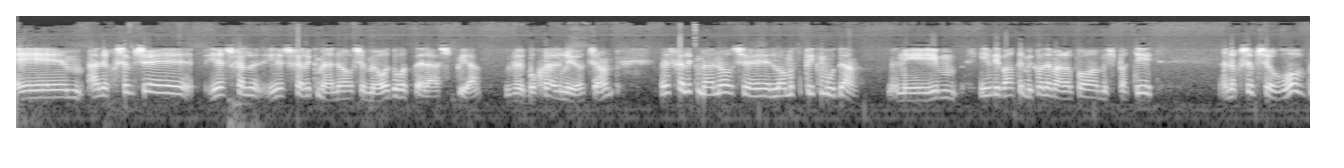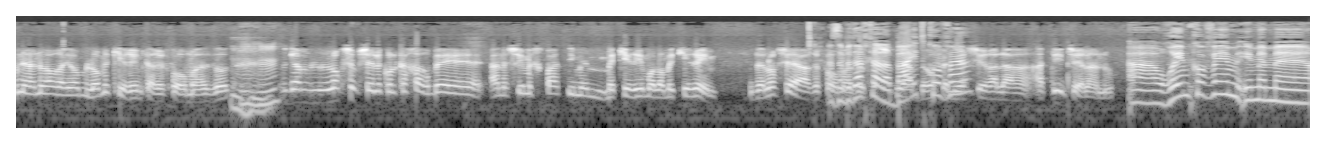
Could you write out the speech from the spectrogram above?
אה, אני חושב שיש חל... יש חלק מהנוער שמאוד רוצה להשפיע ובוחר להיות שם, ויש חלק מהנוער שלא מספיק מודע. אני, אם, אם דיברתם מקודם על הרפורמה המשפטית, אני חושב שרוב בני הנוער היום לא מכירים את הרפורמה הזאת, וגם לא חושב שלכל כך הרבה אנשים אכפת אם הם מכירים או לא מכירים. זה לא שהרפורמה אז הזאת בדרך כלל הבית באופן קובע? ישיר על העתיד שלנו. ההורים קובעים, אם הם, אה,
